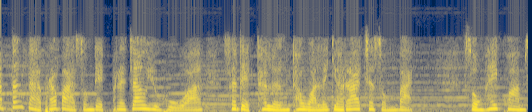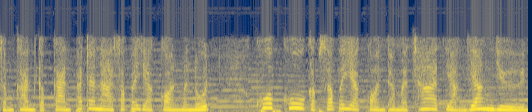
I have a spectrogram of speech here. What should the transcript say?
นับตั้งแต่พระบาทสมเด็จพระเจ้าอยู่หัว เสด็จเถลิงถวัลยราชสมบัติทรงให้ความสำคัญกับการพัฒนาทรัพยากรมนุษย์ ควบคู่กับทรัพยากรธรรมชาติอย่างยั่งยืน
